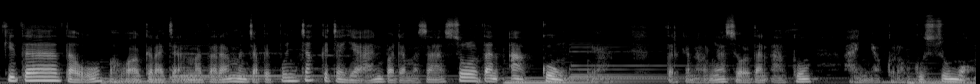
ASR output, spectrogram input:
Kita tahu bahwa kerajaan Mataram mencapai puncak kejayaan pada masa Sultan Agung ya. Terkenalnya Sultan Agung Hanyokrokusumo.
